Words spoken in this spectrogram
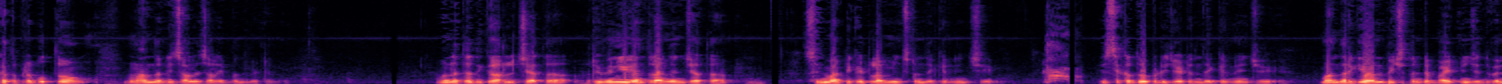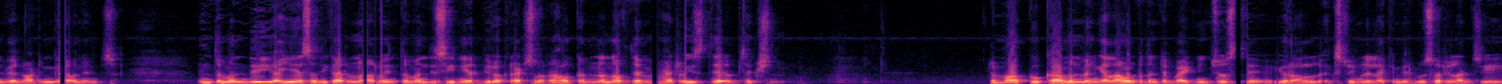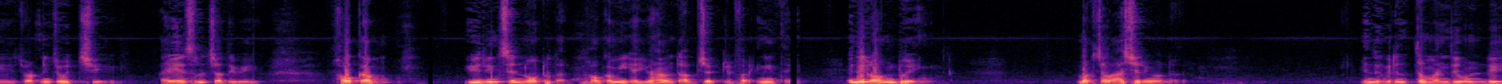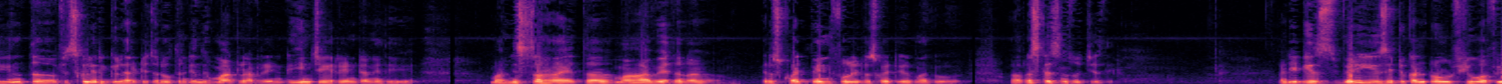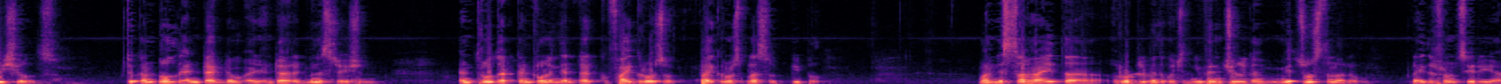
గత ప్రభుత్వం మా అందరినీ చాలా చాలా ఇబ్బంది పెట్టింది. ఉన్నతాధికారుల చేత రెవెన్యూ యంత్రాంగం చేత సినిమా టికెట్లు అమ్మించడం దగ్గర నుంచి ఇసుక దోపిడీ చేయడం దగ్గర నుంచి మా అందరికీ ఏమనిపించింది అంటే బయట నుంచి when we're not in governance ఇంతమంది ఐఏఎస్ అధికారులు ఉన్నారు ఇంతమంది సీనియర్ బ్యూరోక్రాట్స్ ఉన్నారు. How come none of them had reach their objection మాకు కామన్ మెన్కి ఎలా ఉంటుందంటే బయట నుంచి చూస్తే యువర్ ఆల్ ఎక్స్ట్రీమ్లీ లైక్ మీరు ముసోరి లాంటి చోట నుంచి వచ్చి ఐఏఎస్లు చదివి how come you reins say no to that how come you haven't objected for anything any wrong doing మాకు చాలా ఆశ్చర్యంగా ఉన్నది. ఎందుకు మీరు ఇంతమంది ఉండి ఇంత ఫిజికల్ ఇరెగ్యులారిటీ జరుగుతుంటే ఎందుకు మాట్లాడరేంటి ఏం చేయరేంటి అనేది మా నిస్సహాయత మా ఆవేదన it is quite painful it is quite మాకు రెస్ట్లెస్నెస్ వచ్చేది. And it is very easy to control few officials to control the entire entire administration and through that controlling the entire five crores five crores plus people మన నిస్సహాయత రోడ్ల మీదకి వచ్చింది. ఈవెన్చువల్గా మీరు చూస్తున్నారు రైదర్ from Syria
